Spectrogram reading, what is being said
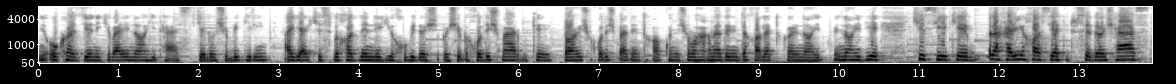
این اوکازیونی که برای ناهید هست جلوشو بگیرین. اگر کسی بخواد زندگی خوبی داشته باشه به خودش مربوطه. راهش خودش باید انتخاب کنه. شما حق ندارین دخالت تو کار ناهید. ناهیدی کسیه که بالاخره یه خاصیتی تو صداش هست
